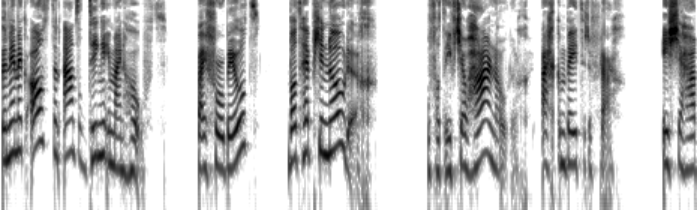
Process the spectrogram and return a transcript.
Dan neem ik altijd een aantal dingen in mijn hoofd. Bijvoorbeeld, wat heb je nodig? Of wat heeft jouw haar nodig? Eigenlijk een betere vraag. Is je haar,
